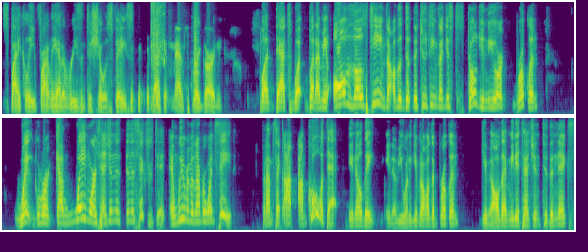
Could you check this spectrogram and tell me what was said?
Spike Lee finally had a reason to show his face back at Madison Square Garden. But that's what. But I mean, all of those teams, all the, the the two teams I just told you, New York, Brooklyn, way were, got way more attention than, than the Sixers did, and we were the number one seed. But I'm like, I'm I'm cool with that. You know, they, you know, if you want to give it all to Brooklyn, give all that media attention to the Knicks,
